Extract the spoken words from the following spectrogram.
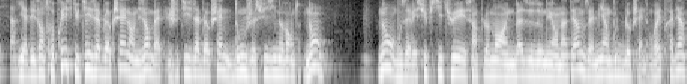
Ça. Il y a des entreprises qui utilisent la blockchain en disant bah, j'utilise la blockchain donc je suis innovante. Non, Non, vous avez substitué simplement une base de données en interne, vous avez mis un bout de blockchain. Oui, très bien.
